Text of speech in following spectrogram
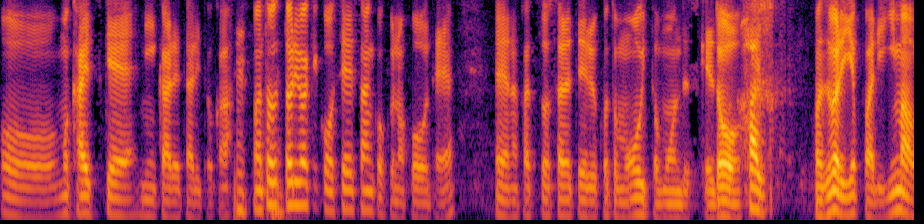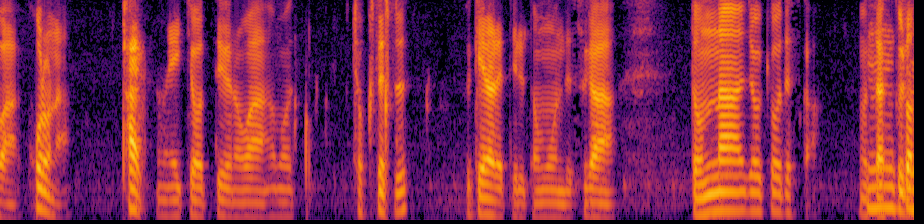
おまあ、買い付けに行かれたりとか、うんまあ、ととりわけこう生産国の方で、えー活動されていることも多いと思うんですけう。ど、はい。まあ、ずばりやっぱり今はコロナはい。の影響っていうのはもう直接受けられていると思うんですが、どんな状況ですか？ざっくりと。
